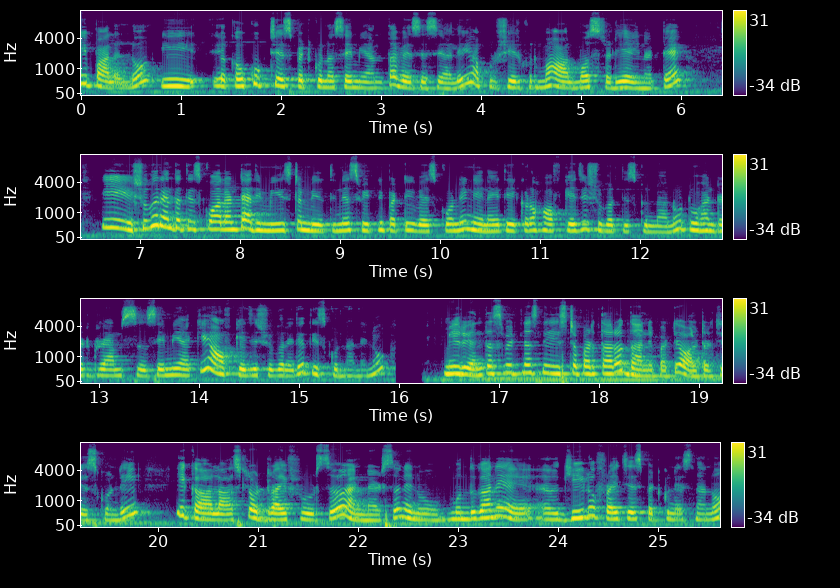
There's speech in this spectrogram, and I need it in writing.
ఈ పాలల్లో ఈ యొక్క కుక్ చేసి పెట్టుకున్న సేమియా అంతా వేసేసేయాలి. అప్పుడు షీర్ కుర్మా ఆల్మోస్ట్ రెడీ అయినట్టే. ఈ షుగర్ ఎంత తీసుకోవాలంటే అది మీ ఇష్టం మీరు తినే స్వీట్ని బట్టి వేసుకోండి. నేనైతే ఇక్కడ హాఫ్ కేజీ షుగర్ తీసుకున్నాను. టూ హండ్రెడ్ గ్రామ్స్ సెమియాకి హాఫ్ కేజీ షుగర్ అయితే తీసుకున్నాను నేను. మీరు ఎంత స్వీట్నెస్ని ఇష్టపడతారో దాన్ని బట్టి ఆల్టర్ చేసుకోండి. ఇక లాస్ట్లో డ్రై ఫ్రూట్స్ అండ్ నట్స్ నేను ముందుగానే ఘీలో ఫ్రై చేసి పెట్టుకునేసినాను.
